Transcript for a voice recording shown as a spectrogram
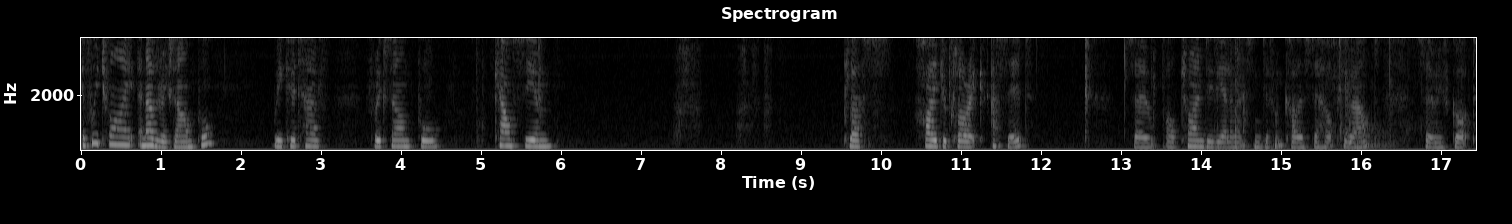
If we try another example, we could have, for example, calcium plus hydrochloric acid. So I'll try and do the elements in different colours to help you out. So we've got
